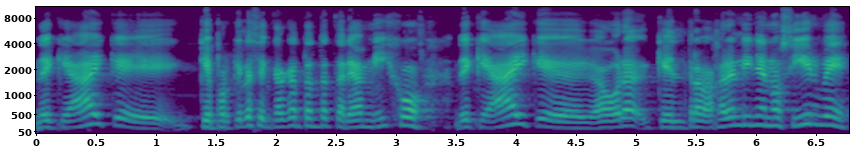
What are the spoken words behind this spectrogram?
de que, ay, que, que por qué les encargan tanta tarea a mi hijo, de que, ay, que ahora, que el trabajar en línea no sirve,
